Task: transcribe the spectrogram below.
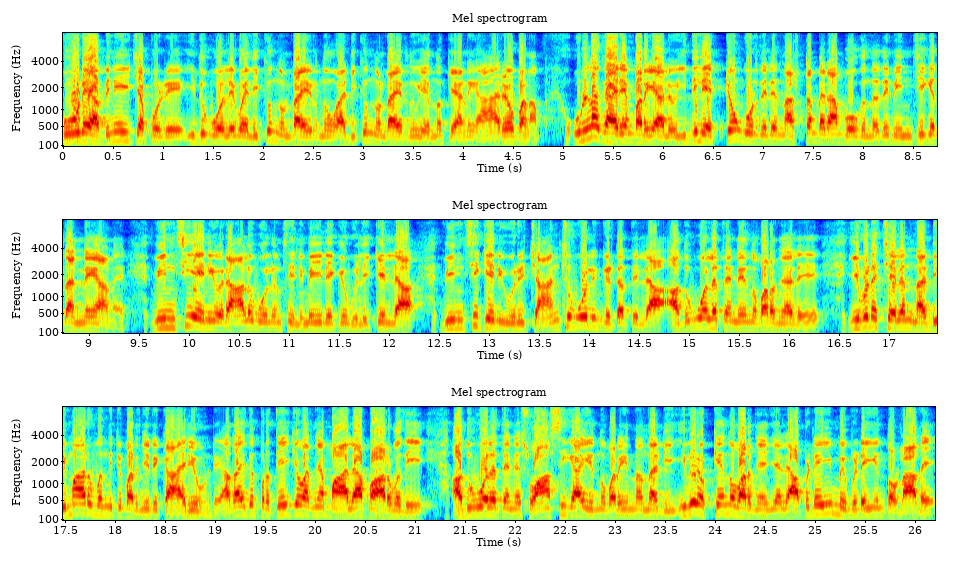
കൂടെ അഭിനയിച്ചപ്പോൾ ഇതുപോലെ വലിക്കുന്നുണ്ടായിരുന്നു അടിക്കുന്നുണ്ടായിരുന്നു എന്നൊക്കെയാണ് ആരോപണം. ഉള്ള കാര്യം പറയാലോ ഇതിൽ ഏറ്റവും കൂടുതൽ നഷ്ടം വരാൻ പോകുന്നത് വിൻസിക്ക് തന്നെയാണ്. വിൻസിയെ ഇനി ഒരാൾ പോലും സിനിമയിലേക്ക് വിളിക്കില്ല. വിൻസിക്ക് ഇനി ഒരു ചാൻസ് പോലും കിട്ടത്തില്ല. അതുപോലെ തന്നെ എന്ന് പറഞ്ഞാൽ ഇവിടെ ചില നടിമാർ വന്നിട്ട് പറഞ്ഞൊരു കാര്യമുണ്ട്. അതായത് പ്രത്യേകിച്ച് പറഞ്ഞ മാല പാർവതി അതുപോലെ തന്നെ സ്വാസിക എന്ന് പറയുന്ന നടി ഇവരൊക്കെ എന്ന് പറഞ്ഞു കഴിഞ്ഞാൽ അവിടെയും ഇവിടെയും തൊടാതെ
